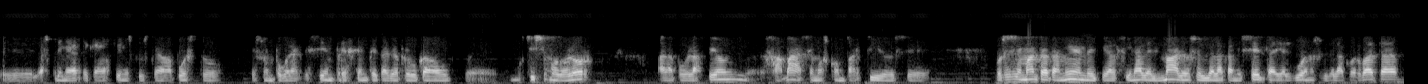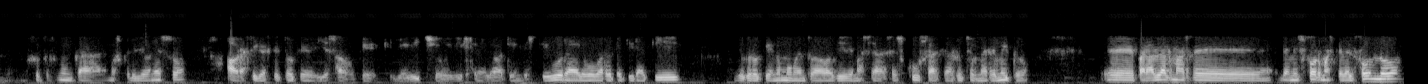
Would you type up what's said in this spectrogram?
eh, las primeras declaraciones que usted ha puesto, que son un poco las de siempre, gente que había provocado eh, muchísimo dolor a la población. Jamás hemos compartido ese, pues ese mantra también de que al final el malo es el de la camiseta y el bueno es el de la corbata. Nosotros nunca hemos creído en eso. Ahora sí que es cierto que, y es algo que, yo he dicho y dije en el debate de investidura, luego voy a repetir aquí, yo creo que en un momento dado di demasiadas excusas y a los me remito. Eh, para hablar más de, de, mis formas que del fondo,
